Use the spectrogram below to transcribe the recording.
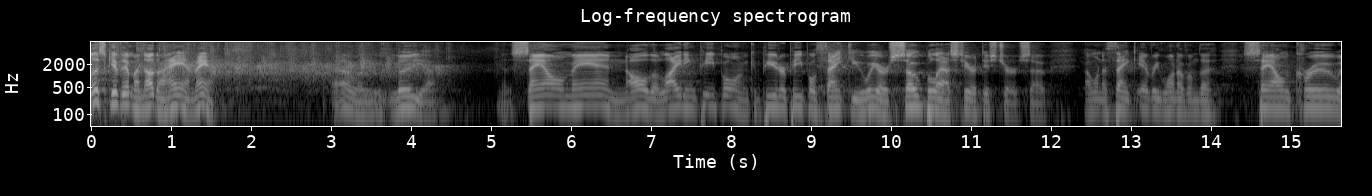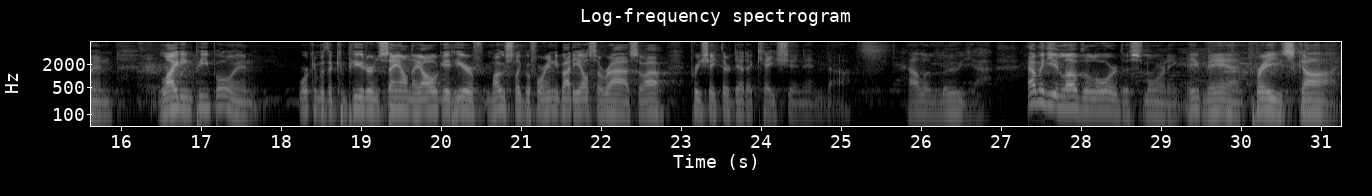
Let's give them another hand, man. Hallelujah. The sound man and all the lighting people and computer people, thank you. We are so blessed here at this church. So I want to thank every one of them the sound crew and lighting people and working with the computer and sound. They all get here mostly before anybody else arrives. So I appreciate their dedication and uh, hallelujah. How many of you love the Lord this morning? Amen. Praise God.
